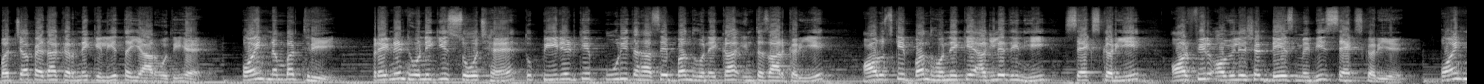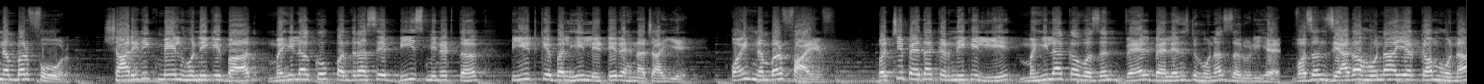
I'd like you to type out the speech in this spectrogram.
बच्चा पैदा करने के लिए तैयार होती है। पॉइंट नंबर थ्री प्रेग्नेंट होने की सोच है तो पीरियड के पूरी तरह से बंद होने का इंतज़ार करिए और उसके बंद होने के अगले दिन ही सेक्स करिए और फिर ओव्यूलेशन डेज़ में भी सेक्स करिए। पॉइंट नंबर फोर शारीरिक मेल होने के बाद महिला को 15 से 20 मिनट तक पीठ के बल ही लेटे रहना चाहिए। पॉइंट नंबर फाइव बच्चे पैदा करने के लिए महिला का वज़न वेल बैलेंस्ड होना ज़रूरी है। वज़न ज़्यादा होना या कम होना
